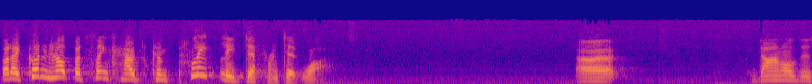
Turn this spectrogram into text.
But I couldn't help but think how completely different it was. Uh, Donald is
